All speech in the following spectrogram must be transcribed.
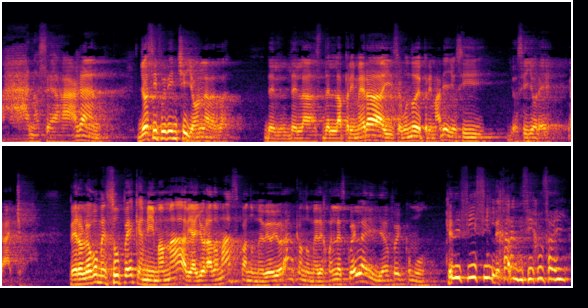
Ah, no se hagan. Yo sí fui bien chillón, la verdad. De, las, de la primera y segundo de primaria, yo sí, yo sí lloré, gacho. Pero luego me supe que mi mamá había llorado más cuando me vio llorar, cuando me dejó en la escuela y ya fue como, qué difícil dejar a mis hijos ahí.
